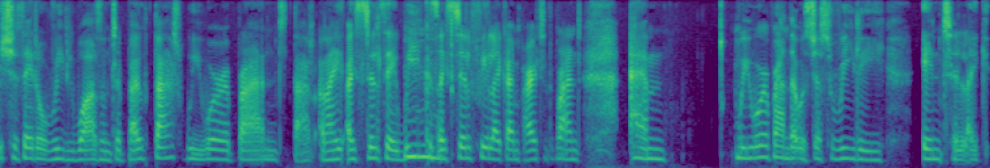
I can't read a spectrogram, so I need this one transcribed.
Shiseido really wasn't about that we were a brand that and I, I still say we because mm. I still feel like I'm part of the brand um we were a brand that was just really into like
